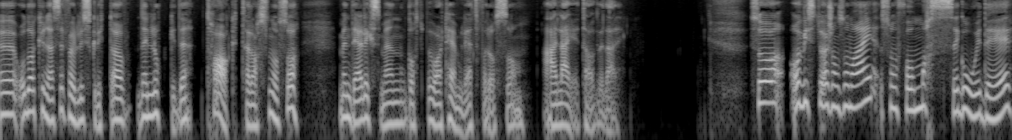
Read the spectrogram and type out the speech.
Eh, og da kunne jeg selvfølgelig skrytt av den lukkede takterrassen også, men det er liksom en godt bevart hemmelighet for oss som er leietagere der. Så, og hvis du er sånn som meg, som får masse gode ideer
